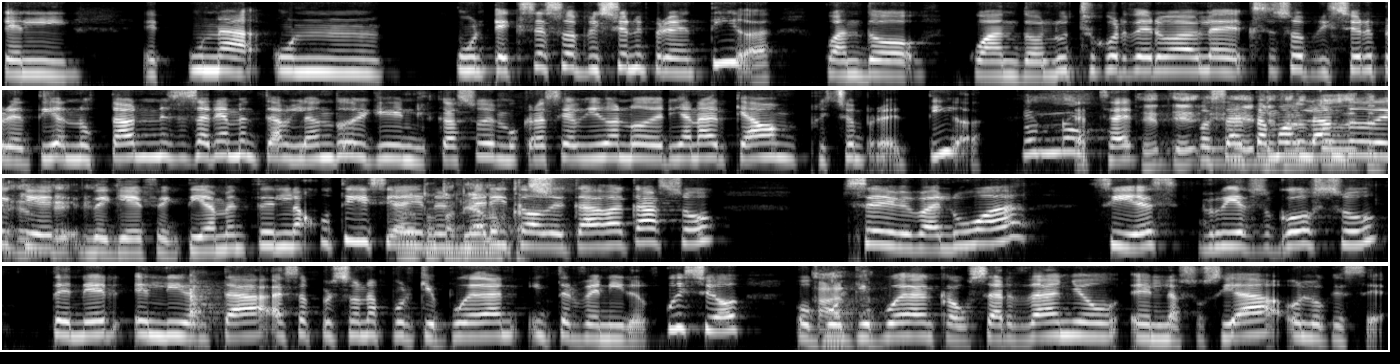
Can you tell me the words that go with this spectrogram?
el, eh, una, un, un exceso de prisiones preventivas. Cuando, cuando Lucho Cordero habla de exceso de prisiones preventivas, no está necesariamente hablando de que en el caso de democracia viva no deberían haber quedado en prisión preventiva. No, no. Eh, eh, o sea, estamos hablando de, que, de que efectivamente en la justicia y en el mérito de cada caso se evalúa si es riesgoso tener en libertad a esas personas porque puedan intervenir el juicio o ah. porque puedan causar daño en la sociedad o lo que sea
